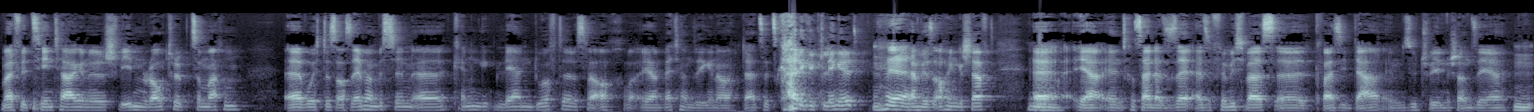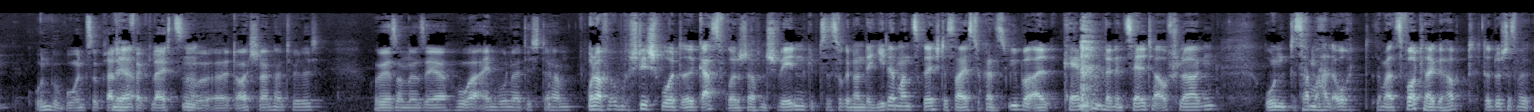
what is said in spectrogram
mal für zehn Tage eine Schweden-Roadtrip zu machen äh, wo ich das auch selber ein bisschen äh, kennenlernen durfte. Das war auch, ja, Wetternsee, genau. Da hat es jetzt gerade geklingelt. Ja. Da haben wir es auch hingeschafft. Ja. Äh, ja, interessant. Also, also für mich war es äh, quasi da im Südschweden schon sehr mhm. unbewohnt, so gerade ja. im Vergleich zu äh, Deutschland natürlich wo wir so eine sehr hohe Einwohnerdichte haben. Und auf Stichwort äh, Gastfreundschaft in Schweden gibt es das sogenannte Jedermannsrecht. Das heißt, du kannst überall campen, deine Zelte aufschlagen und das haben wir halt auch wir als Vorteil gehabt, dadurch, dass wir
